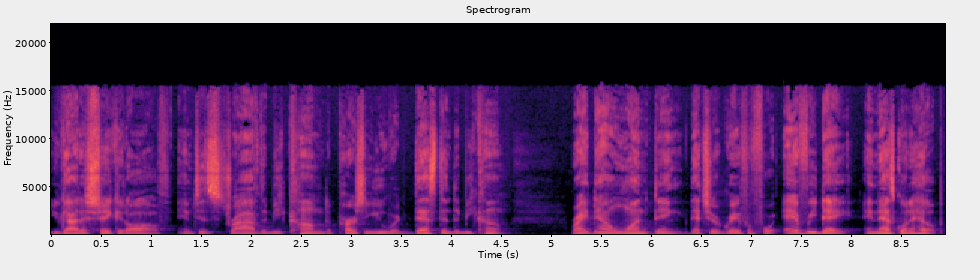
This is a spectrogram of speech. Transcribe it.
You got to shake it off and just strive to become the person you were destined to become. Write down one thing that you're grateful for every day, and that's going to help.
